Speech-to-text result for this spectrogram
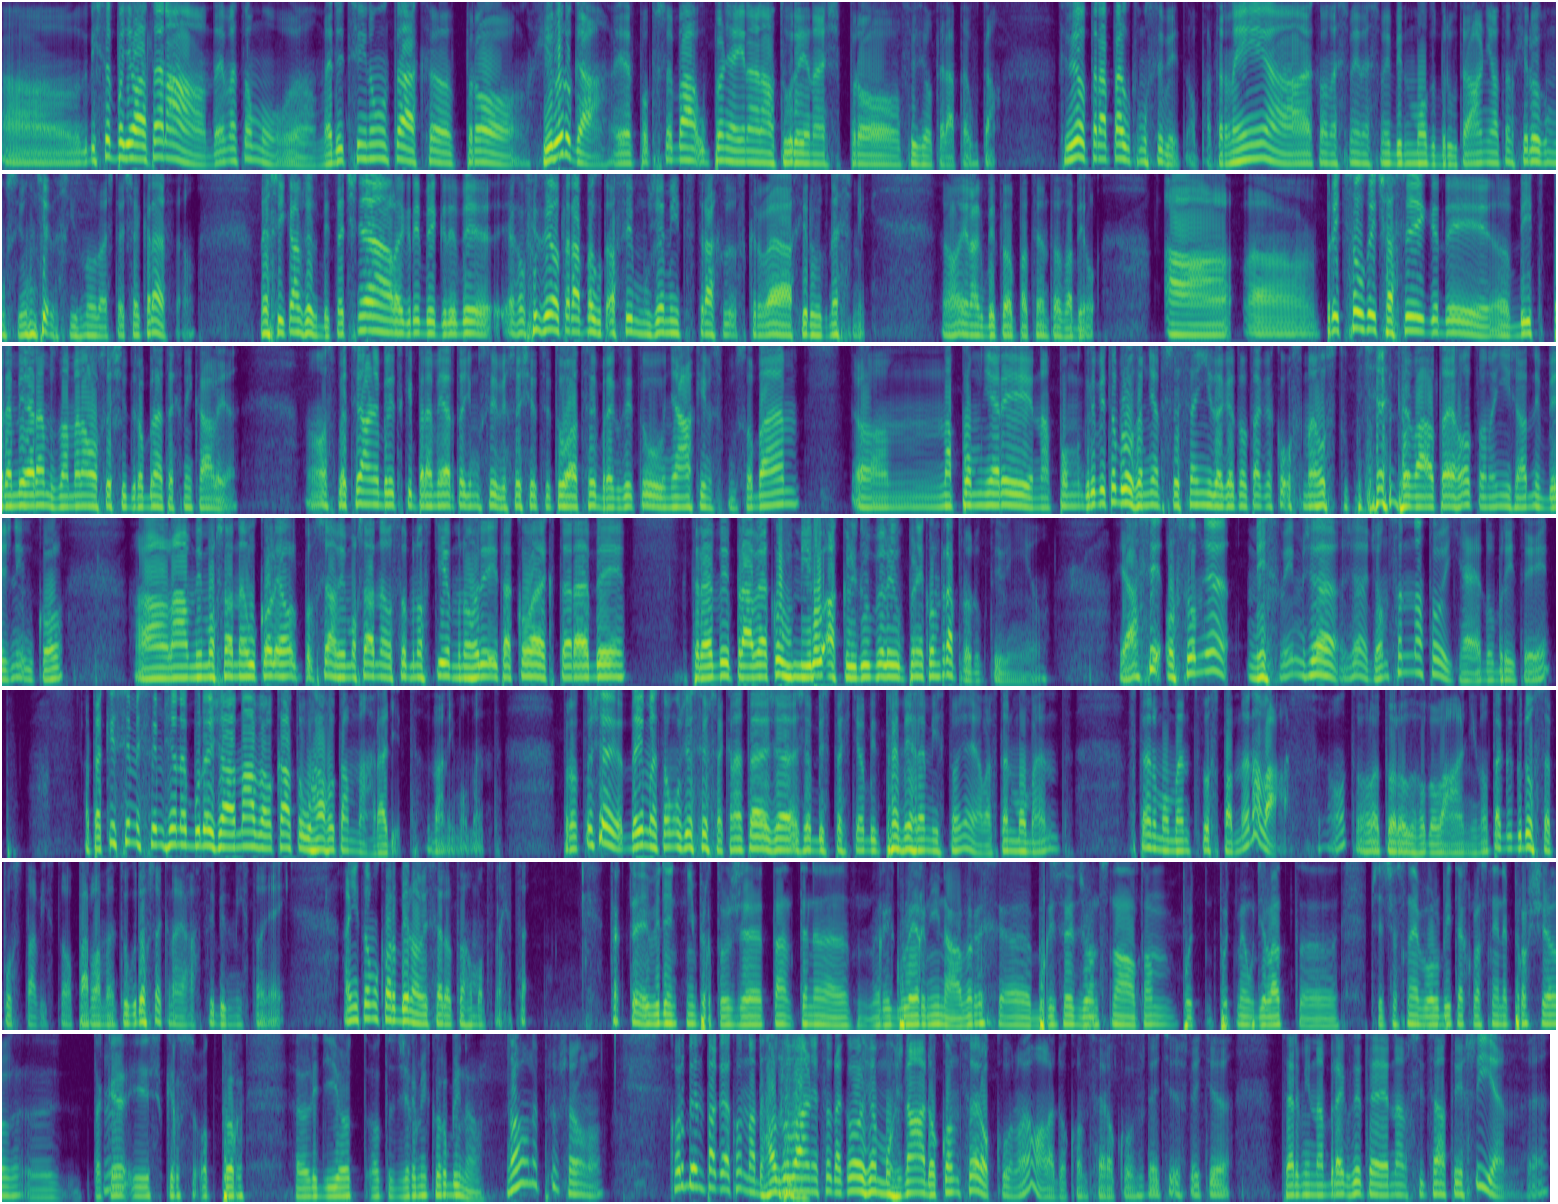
A když se podíváte na, dejme tomu, eh, medicínu, tak pro chirurga je potřeba úplně jiné natury než pro fyzioterapeuta. Fyzioterapeut musí být opatrný a jako nesmí, nesmí být moc brutální a ten chirurg musí umět říznout, až teče krev. Jo. Neříkám, že zbytečně, ale kdyby, kdyby jako fyzioterapeut asi může mít strach z krve a chirurg nesmí. Jo, jinak by to pacienta zabil. A, a pryč jsou ty časy, kdy být premiérem znamenalo sešit drobné technikálie. No, speciálně britský premiér teď musí vyřešit situaci Brexitu nějakým způsobem. Um, na poměry, na pom- kdyby to bylo zemětřesení, tak je to tak jako 8. stupně, 9. to není žádný běžný úkol. A na mimořádné úkoly potřeba mimořádné osobnosti, mnohdy i takové, které by, které by právě jako v míru a klidu byly úplně kontraproduktivní. Jo. Já si osobně myslím, že, že Johnson na to je dobrý typ a taky si myslím, že nebude žádná velká touha ho tam nahradit v daný moment. Protože dejme tomu, že si řeknete, že, že byste chtěl být premiérem místo něj, ale v ten moment, v ten moment to spadne na vás, jo, tohleto rozhodování. No tak kdo se postaví z toho parlamentu, kdo řekne, já chci být místo něj. Ani tomu Corbinovi se do toho moc nechce. Tak to je evidentní, protože ta, ten eh, regulérní návrh eh, Borise Johnsona o tom, pojď, pojďme udělat uh, předčasné volby, tak vlastně neprošel také hmm. i skrz odpor lidí od, od Jeremy Corbina. No, neprošel, no. Corbyn pak jako nadhazoval něco takového, že možná do konce roku, no jo, ale do konce roku, vždyť, vždyť termín na Brexit je 31. říjen, že?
